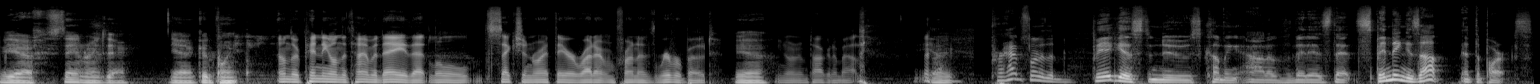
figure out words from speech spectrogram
Yeah, stand right there. Yeah, good point. And depending on the time of day, that little section right there, right out in front of the riverboat. Yeah, You know what I'm talking about? right. Perhaps one of the biggest news coming out of it is that spending is up at the parks.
